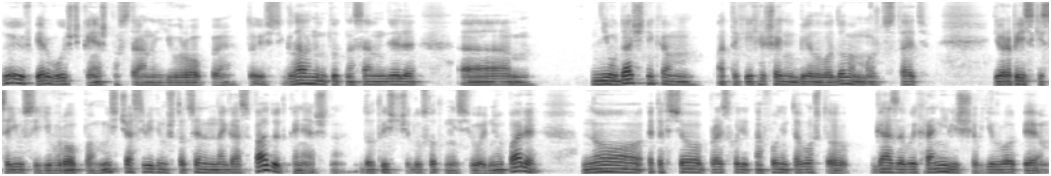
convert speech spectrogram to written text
ну и в первую очередь, конечно, в страны Европы. То есть главным тут на самом деле неудачником от таких решений Белого дома может стать Европейский Союз и Европа. Мы сейчас видим, что цены на газ падают, конечно, до 1200 они сегодня упали, но это все происходит на фоне того, что газовые хранилища в Европе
